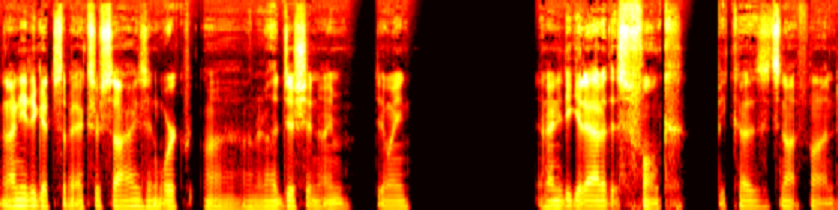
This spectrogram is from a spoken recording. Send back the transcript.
And I need to get some exercise and work uh, on an audition I'm doing. And I need to get out of this funk because it's not fun.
